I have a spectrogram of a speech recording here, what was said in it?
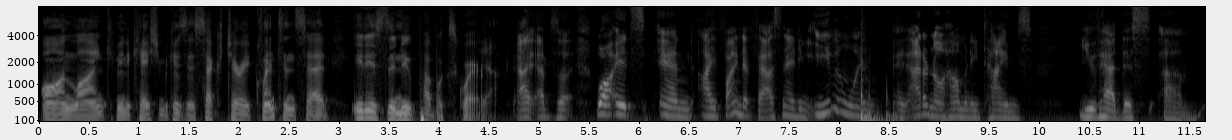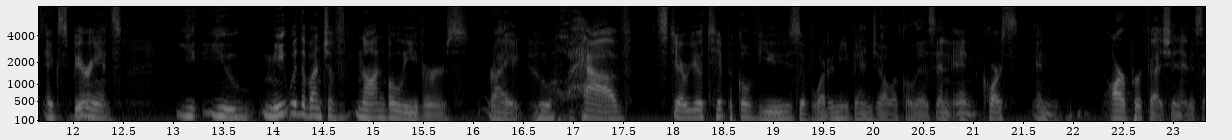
online communication because, as Secretary Clinton said, it is the new public square. Yeah, I absolutely. Well, it's and I find it fascinating. Even when, and I don't know how many times you've had this um, experience. You you meet with a bunch of non-believers, right, who have stereotypical views of what an evangelical is, and and of course in our profession it is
